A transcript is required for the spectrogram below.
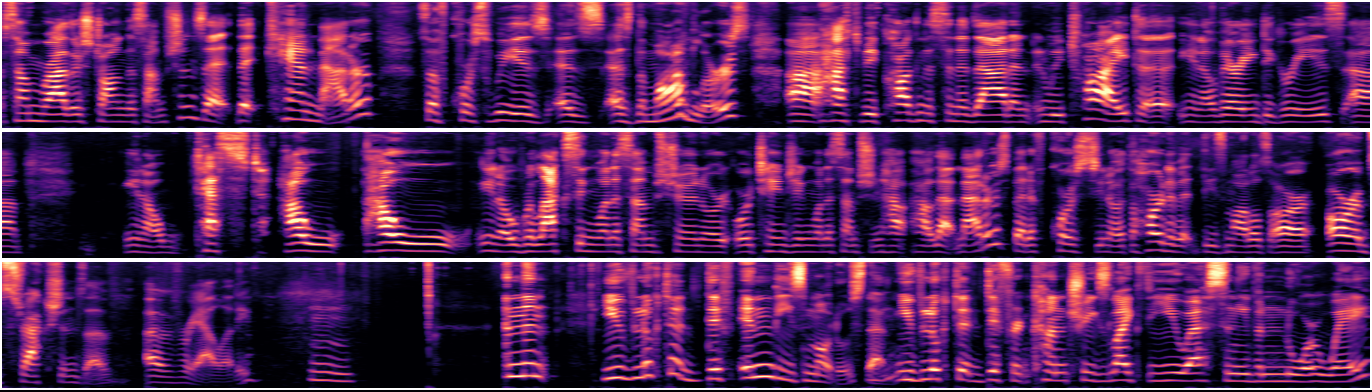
some rather strong assumptions that, that can matter. So of course we as as, as the modelers uh, have to be cognizant of that, and, and we try to you know varying degrees. Uh, you know, test how how you know relaxing one assumption or, or changing one assumption how, how that matters. But of course, you know, at the heart of it, these models are are abstractions of, of reality. Mm. And then You've looked at diff- in these models. Then you've looked at different countries like the U.S. and even Norway.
